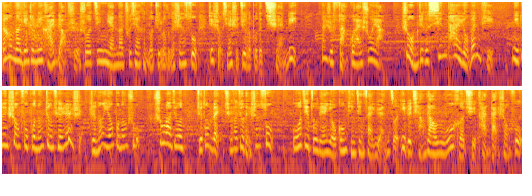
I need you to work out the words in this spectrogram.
然后呢，严成斌还表示说，今年呢出现很多俱乐部的申诉，这首先是俱乐部的权利，但是反过来说呀，是我们这个心态有问题，你对胜负不能正确认识，只能赢不能输，输了就觉得委屈了，就得申诉。国际足联有公平竞赛原则，一直强调如何去看待胜负，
